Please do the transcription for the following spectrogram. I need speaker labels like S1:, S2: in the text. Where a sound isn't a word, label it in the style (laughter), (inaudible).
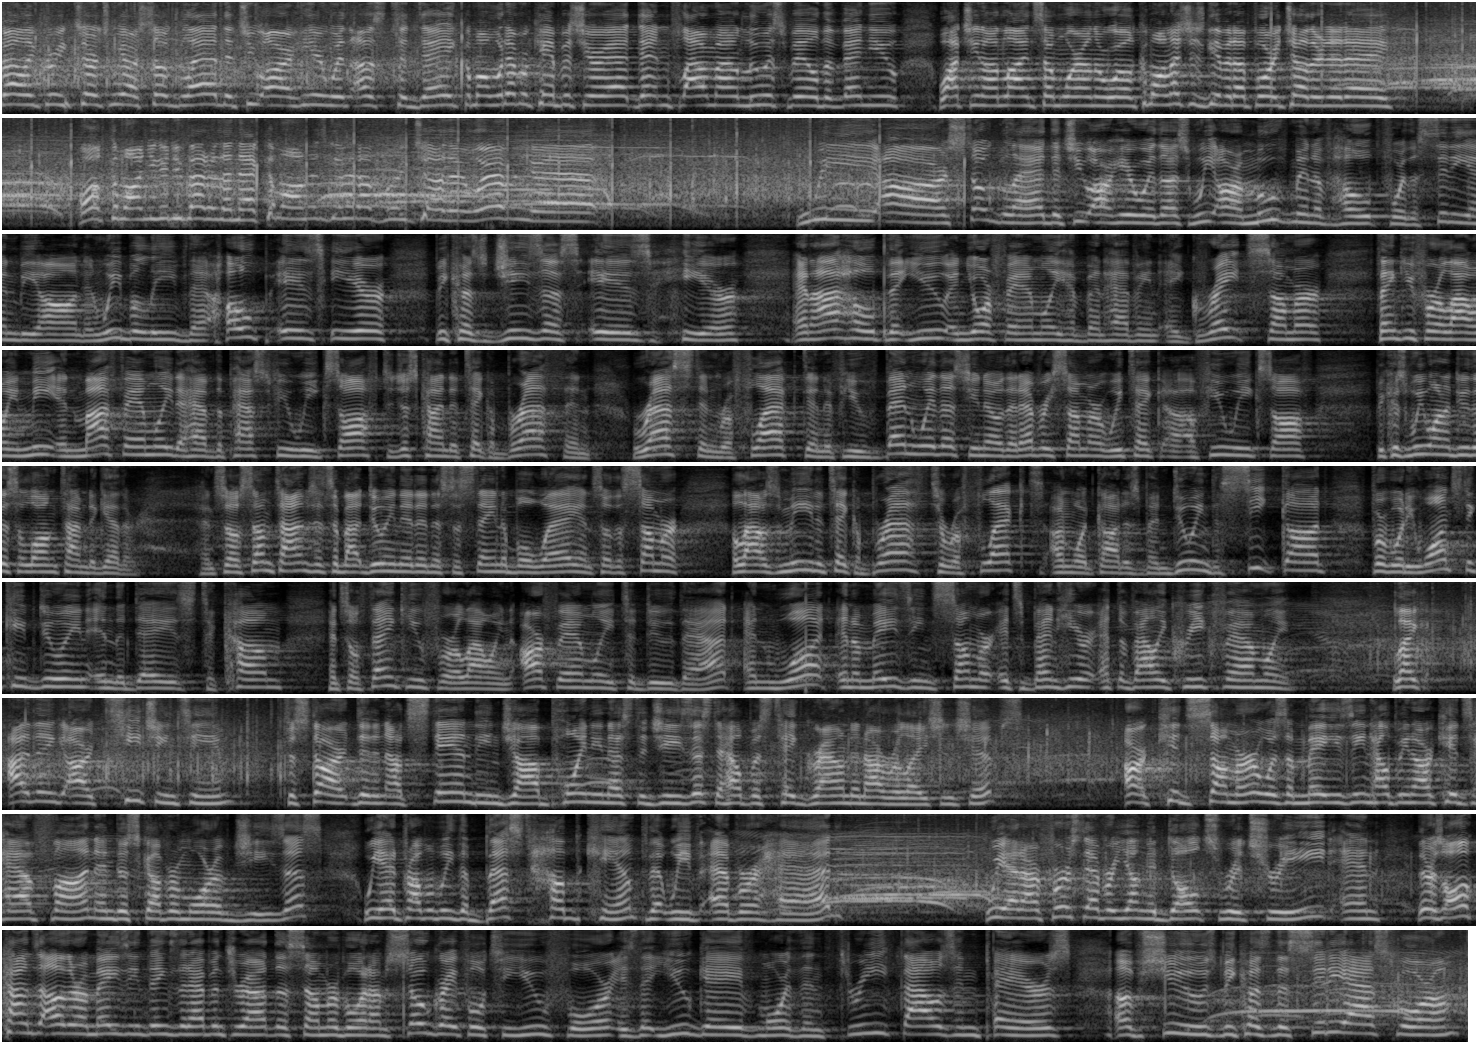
S1: Valley Creek Church. We are so glad that you are here with us today. Come on, whatever campus you're at Denton, Flower Mound, Lewisville, the venue, watching online somewhere in the world. Come on, let's just give it up for each other today. Oh, come on, you can do better than that. Come on, let's give it up for each other, wherever you're at. We are so glad that you are here with us. We are a movement of hope for the city and beyond, and we believe that hope is here because Jesus is here. And I hope that you and your family have been having a great summer. Thank you for allowing me and my family to have the past few weeks off to just kind of take a breath and rest and reflect. And if you've been with us, you know that every summer we take a few weeks off because we want to do this a long time together. And so sometimes it's about doing it in a sustainable way. And so the summer allows me to take a breath, to reflect on what God has been doing, to seek God for what He wants to keep doing in the days to come. And so thank you for allowing our family to do that. And what an amazing summer it's been here at the Valley Creek family. Like, I think our teaching team to start did an outstanding job pointing us to Jesus to help us take ground in our relationships. Our kids' summer was amazing, helping our kids have fun and discover more of Jesus. We had probably the best hub camp that we've ever had. We had our first ever young adults retreat, and there's all kinds of other amazing things that happened throughout the summer. But what I'm so grateful to you for is that you gave more than 3,000 pairs of shoes because the city asked for them.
